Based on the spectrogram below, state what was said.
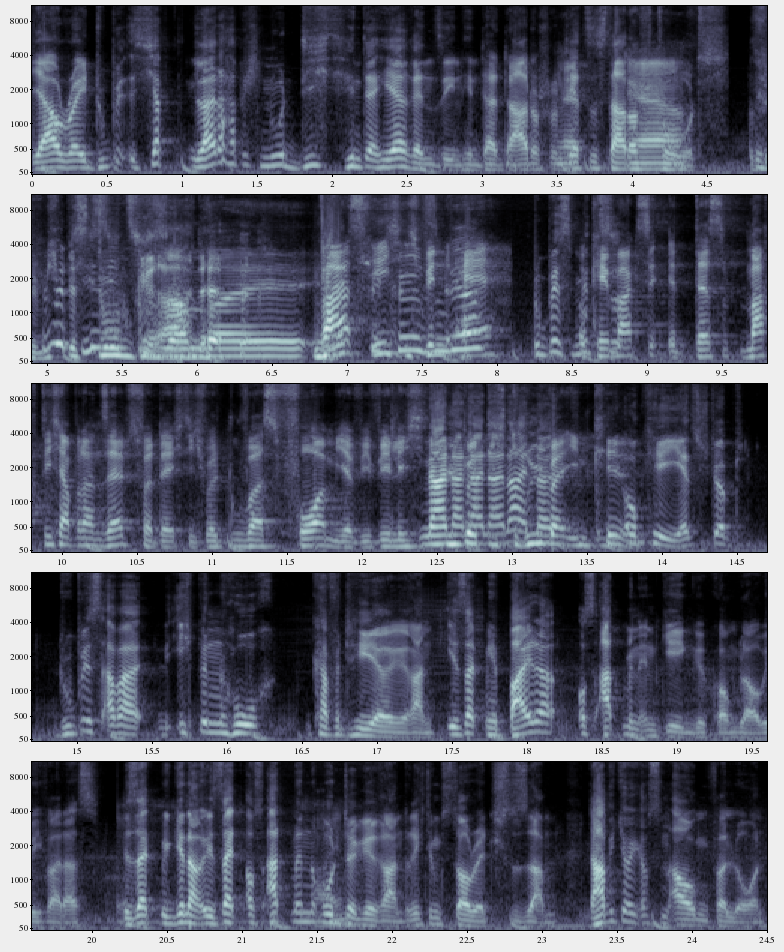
Ja, Ray, du bist. Ich hab, leider habe ich nur dich hinterherrennen sehen hinter Dadosh und Ja. jetzt ist Dadosh Ja. tot. Also für mich bist du gerade. Was? Ich, ich bin. Hä? Du bist mit Okay, Maxi, das macht dich aber dann selbst verdächtig, weil du warst vor mir. Wie will ich Nein, nein, über nein, nein, dich nein, drüber nein. ihn killen? Okay, jetzt stirbt. Du bist aber. Ich bin hoch Cafeteria gerannt. Ihr seid mir beide aus Admin entgegengekommen, glaube ich, war das. Ihr seid mir, genau, ihr seid aus Admin Nein. runtergerannt, Richtung Storage zusammen. Da habe ich euch aus den Augen verloren.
